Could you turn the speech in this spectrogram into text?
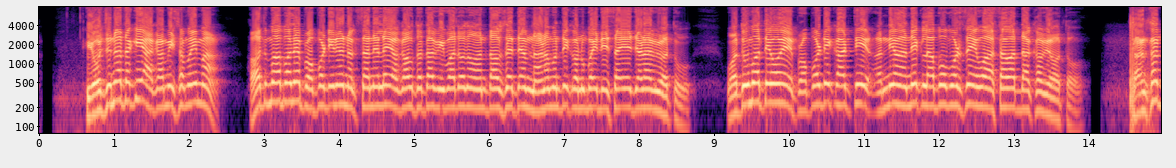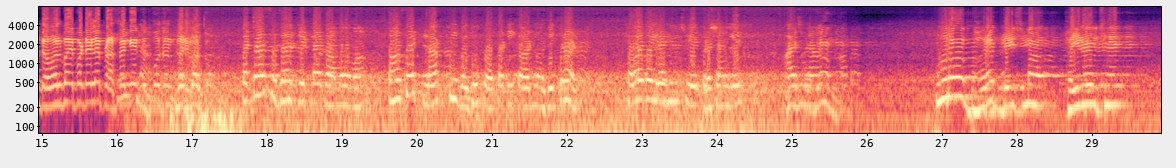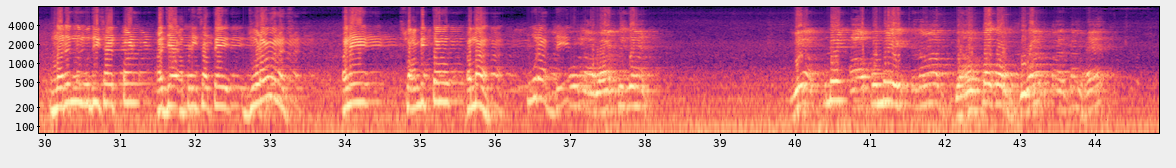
યોજના થકી આગામી સમયમાં હદમાપ અને પ્રોપર્ટીના નકશાને લઈ અગાઉ થતા વિવાદોનો અંત આવશે તેમ નાણામંત્રી કનુભાઈ દેસાઈએ જણાવ્યું હતું. વધુમાં તેઓએ પ્રોપર્ટી કાર્ડથી અન્ય અનેક લાભો મળશે એવો આશાવાદ દાખવ્યો હતો. સાંસદ ધવલભાઈ પટેલે પ્રાસંગિક ઉદબોધન કર્યું હતું. પચાસ હજાર જેટલા ગામોમાં પાસઠ લાખથી વધુ પ્રોપર્ટી કાર્ડનું વિતરણ થવા જઈ રહ્યું છે એ પ્રસંગે આજના પૂરા ભારત દેશમાં થઈ રહ્યું છે નરેન્દ્ર મોદી સાહેબ પણ આજે આપણી સાથે જોડાવાના છે અને સ્વામિત્વ આમાં પૂરા દેશ और लाभार्थीगण ये अपने आप में इतना व्यापक और विराट कार्यक्रम है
